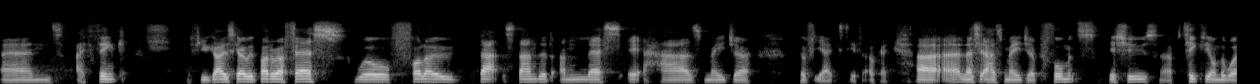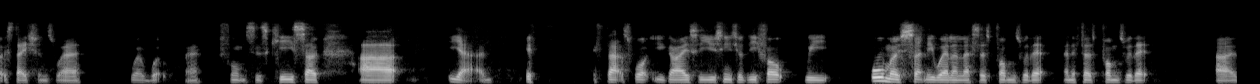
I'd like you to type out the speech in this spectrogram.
and I think if you guys go with Btrfs, we'll follow that standard unless it has major yeah, XTF, okay. Uh, unless it has major performance issues, uh, particularly on the workstations where, where, where performance is key. So uh, yeah, if that's what you guys are using as your default, we almost certainly will unless there's problems with it. And if there's problems with it, I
